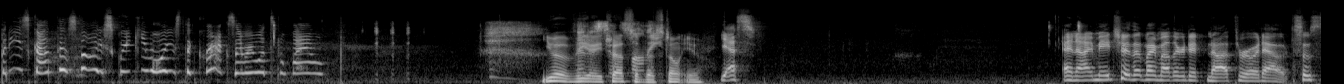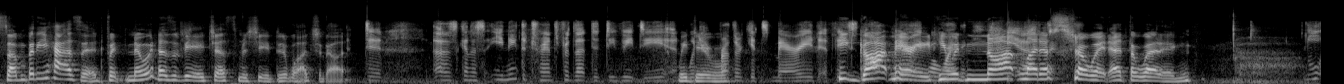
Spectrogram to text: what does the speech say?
but he's got this high squeaky voice that cracks every once in a while. You have That is so VHS of this, don't you? Yes. And I made sure that my mother did not throw it out. So somebody has it, but no one has a VHS machine to watch it on. Did I was gonna say you need to transfer that to DVD, and We when your brother gets married, if He he's got not married. He would not Yeah, let us show it at the wedding. Well,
